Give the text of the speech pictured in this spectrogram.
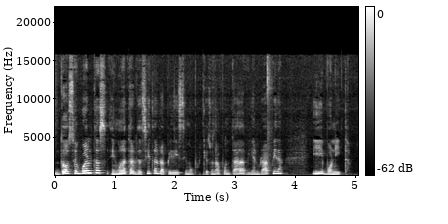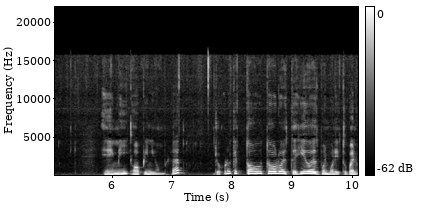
12 vueltas en una tardecita rapidísimo, porque es una puntada bien rápida y bonita, en mi opinión, ¿verdad? Yo creo que todo, todo lo de tejido es muy bonito. Bueno,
